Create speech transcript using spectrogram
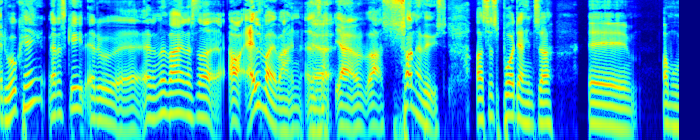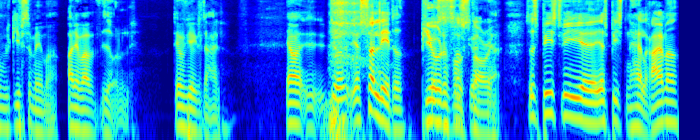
er du okay? Hvad er der sket? Er, du, øh, er der noget i vejen? Og sådan noget. Og alt var i vejen. Altså, Ja. jeg var så nervøs. Og så spurgte jeg hende så, øh, om hun ville gifte sig med mig. Og det var vidunderligt. Det var virkelig dejligt. Jeg var, øh, det var, jeg var så lettet. Beautiful var så skønt, story. Ja. Så spiste vi, øh, jeg spiste en halv rejmad,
